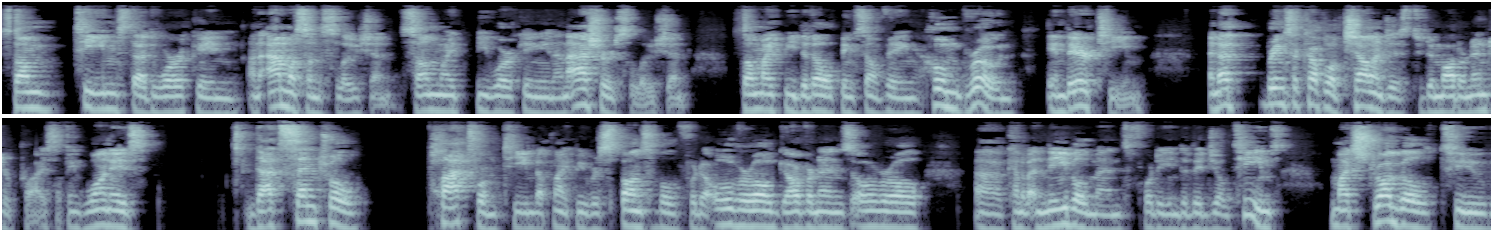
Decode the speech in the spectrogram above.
some teams that work in an Amazon solution, some might be working in an Azure solution, some might be developing something homegrown in their team. And that brings a couple of challenges to the modern enterprise. I think one is that central platform team that might be responsible for the overall governance, overall uh, kind of enablement for the individual teams might struggle to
